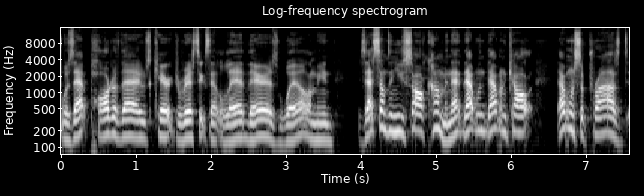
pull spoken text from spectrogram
was that part of those characteristics that led there as well? I mean, is that something you saw coming? That that one that one caught that one surprised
